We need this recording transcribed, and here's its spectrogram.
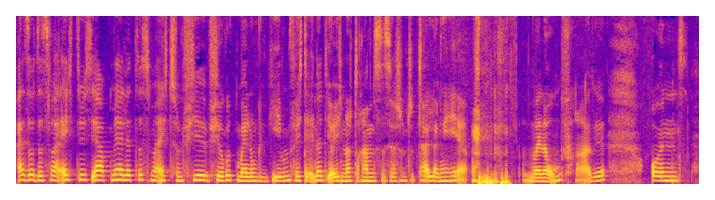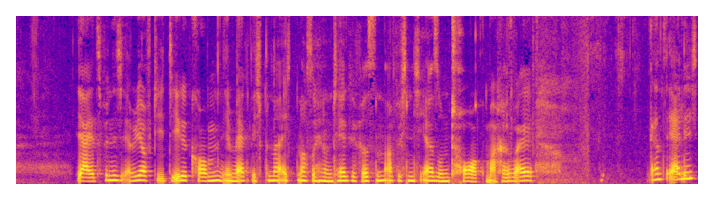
also das war echt süß. Ihr habt mir letztes Mal echt schon viel, viel Rückmeldung gegeben. Vielleicht erinnert ihr euch noch dran, das ist ja schon total lange her, meiner Umfrage. Und ja, jetzt bin ich irgendwie auf die Idee gekommen. Ihr merkt, ich bin da echt noch so hin und her gerissen, ob ich nicht eher so einen Talk mache, weil ganz ehrlich,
